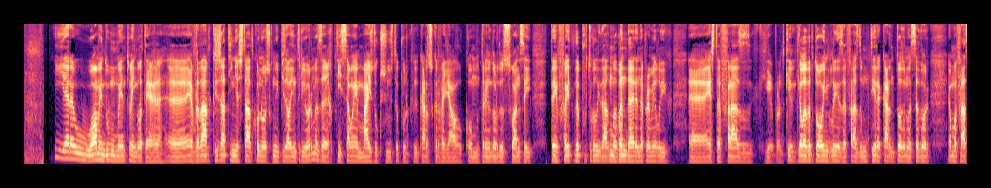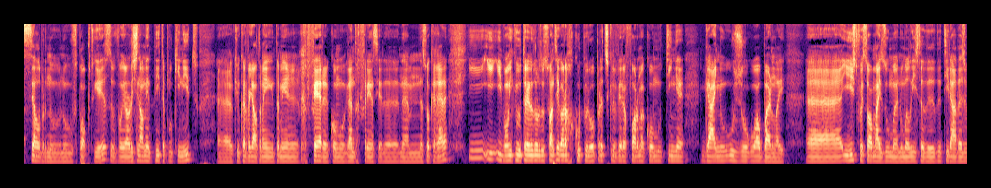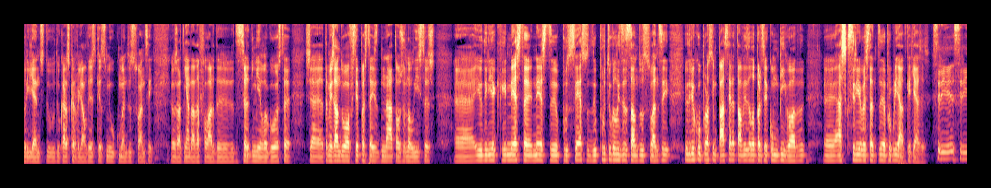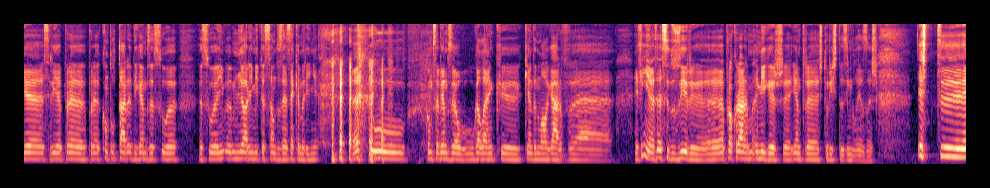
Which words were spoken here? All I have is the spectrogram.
E era o homem do momento em Inglaterra. Uh, é verdade que já tinha estado connosco no episódio anterior, mas a repetição é mais do que justa, porque Carlos Carvalhal, como treinador do Swansea, tem feito da Portugalidade uma bandeira na Premier League. Uh, esta frase que, pronto, que, ele adaptou ao inglês, a frase de meter a carne toda no assador, é uma frase célebre no, no futebol português. Foi originalmente dita pelo Quinito, uh, que o Carvalhal também, também refere como grande referência na, na sua carreira. E, e, e, bom, e que o treinador do Swansea agora recuperou para descrever a forma como tinha ganho o jogo ao Burnley. Uh, e isto foi só mais uma numa lista de, de tiradas brilhantes do, do, Carlos Carvalhal desde que assumiu o comando do Swansea. Ele já tinha andado a falar de, de sardinha e lagosta, já, também já andou a oferecer pastéis de nata aos jornalistas. Uh, eu diria que nesta, neste processo de portugalização do Swansea, eu diria que o próximo passo era talvez ele aparecer com um bigode. Uh, acho que seria bastante apropriado. O que é que achas? Seria, seria, seria para, para completar, digamos, a sua a sua melhor imitação do Zezé Camarinha. o, como sabemos, é o, o galã que, que anda no Algarve a, enfim, a, a seduzir, a procurar amigas entre as turistas inglesas. Este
